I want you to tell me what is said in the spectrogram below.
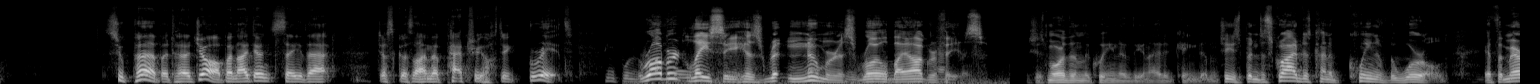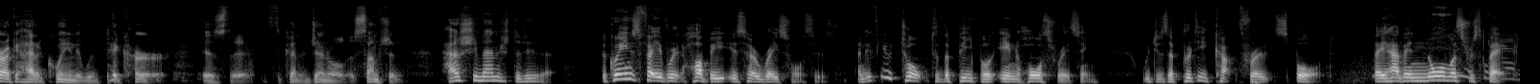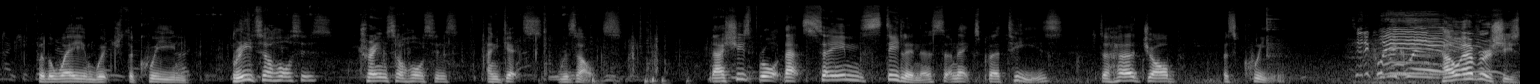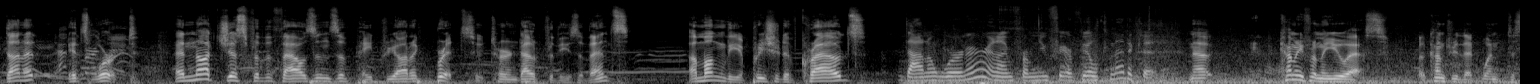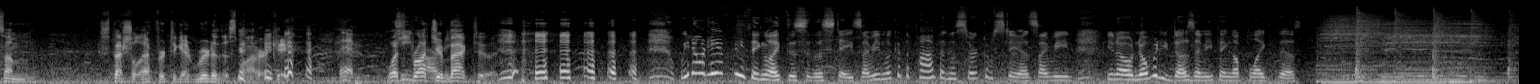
superb at her job, and I don't say that just because I'm a patriotic Brit. Robert Lacey has written numerous royal biographies. She's more than the Queen of the United Kingdom. She's been described as kind of Queen of the world. If America had a queen, it would pick her, is the, the kind of general assumption. How's she managed to do that? The Queen's favourite hobby is her racehorses. And if you talk to the people in horse racing, which is a pretty cutthroat sport, they have enormous respect for the way in which the Queen breeds her horses, trains her horses, and gets results. Now, she's brought that same steeliness and expertise to her job as Queen. To the Queen! However, she's done it, it's worked. And not just for the thousands of patriotic Brits who turned out for these events. Among the appreciative crowds, Donna Werner, and I'm from New Fairfield, Connecticut. Now, coming from the U.S., a country that went to some special effort to get rid of this monarchy. What's tea brought you back to it? we don't have anything like this in the States. I mean, look at the pomp and the circumstance. I mean, you know, nobody does anything up like this.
